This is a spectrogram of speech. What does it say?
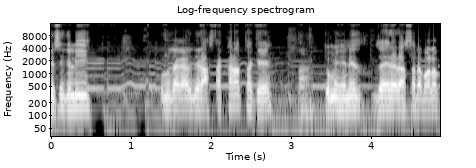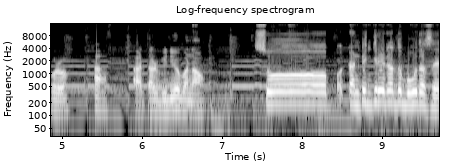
বেসিক্যালি কোনো জায়গায় যদি রাস্তা খারাপ থাকে হ্যাঁ। তুমি হেনে রাস্তাটা ভালো করো। হ্যাঁ। আর তার ভিডিও বানাও। সো কন্টেন্ট ক্রিয়েটার তো বহুত আছে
